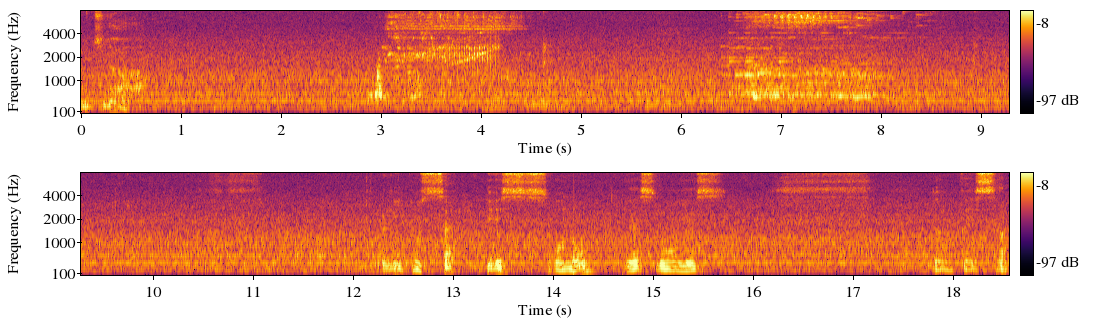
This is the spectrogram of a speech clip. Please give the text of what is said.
Uchiha I need to set this or no yes no yes turn face up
